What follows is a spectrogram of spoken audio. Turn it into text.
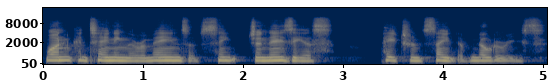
one containing the remains of St. Genesius, patron saint of notaries.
